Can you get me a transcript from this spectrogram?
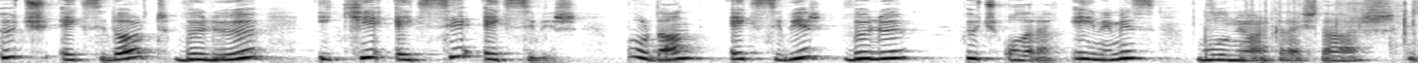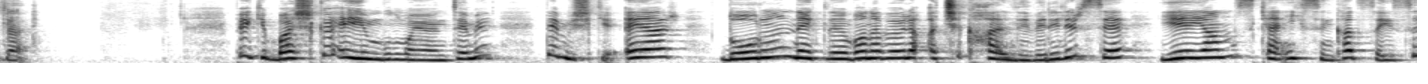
3 eksi 4 bölü 2 eksi eksi 1. Buradan eksi 1 bölü 3 olarak eğimimiz bulunuyor arkadaşlar. Güzel. Peki başka eğim bulma yöntemi? Demiş ki eğer doğrunun denklemi bana böyle açık halde verilirse y yalnızken x'in katsayısı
